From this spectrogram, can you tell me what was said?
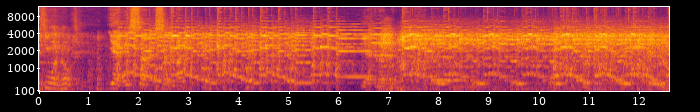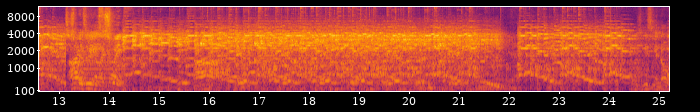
Missing one note. Yeah, it's uh, seven. Yeah, and then. Ah, you're doing it like a- Sweet. It's missing a note.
